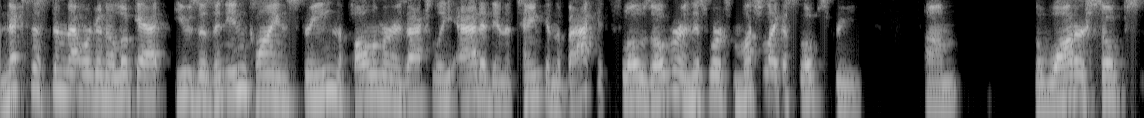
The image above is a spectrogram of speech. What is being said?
The next system that we're gonna look at uses an incline screen. The polymer is actually added in a tank in the back. It flows over and this works much like a slope screen. Um, the water soaks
